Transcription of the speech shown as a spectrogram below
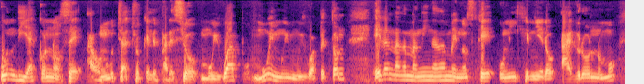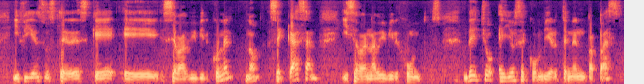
un día conoce a un muchacho que le pareció muy guapo, muy, muy, muy guapetón. Era nada más ni nada menos que un ingeniero agrónomo y fíjense ustedes que eh, se va a vivir con él, ¿no? Se casan y se van a vivir juntos. De hecho, ellos se convierten en papás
